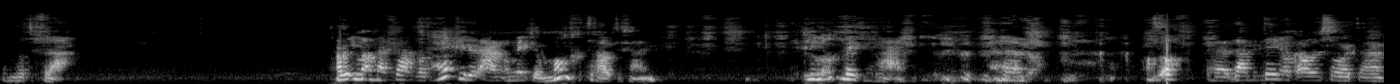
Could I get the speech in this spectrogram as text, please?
om dat te vragen? Als iemand mij vraagt, wat heb je eraan om met jouw man getrouwd te zijn? Klinkt ook een beetje raar. Uh, alsof uh, daar meteen ook al een soort uh,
